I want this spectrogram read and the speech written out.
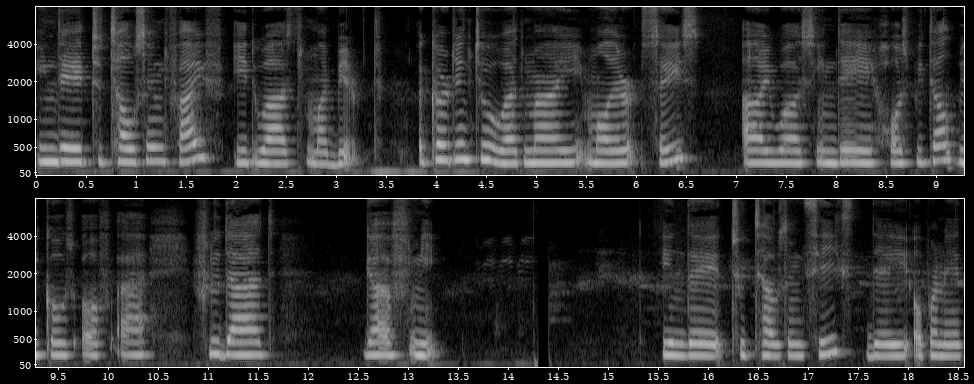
In the 2005, it was my birth. According to what my mother says, I was in the hospital because of a flu that gave me. In the 2006, they opened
